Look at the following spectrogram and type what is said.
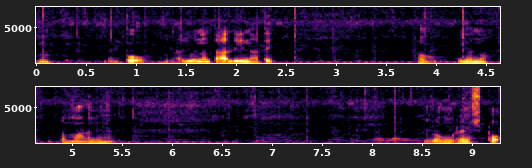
Hmm? Yan po, layo ng tali natin. Oh, yun oh. Tamaan nga. Long range po.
